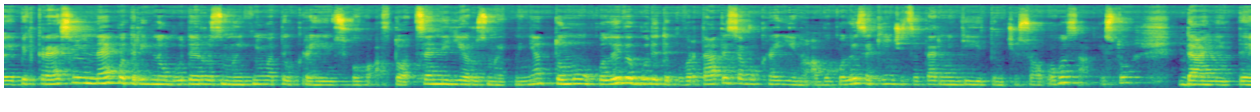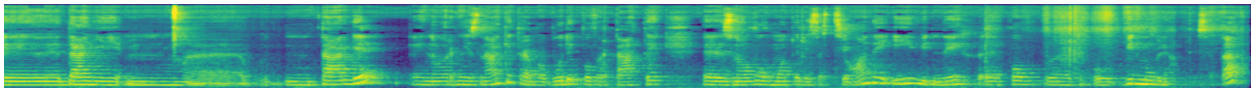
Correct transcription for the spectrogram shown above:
е, підкреслюю, не потрібно буде розмитнювати українського авто. Це не є розмитнення. Тому, коли ви будете повертатися в Україну або коли закінчиться термін дії тимчасового захисту, дані, е, дані тарги. Номерні знаки треба буде повертати е, знову в моторизаціони і від них е, е, типу, відмовлятися. Так?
